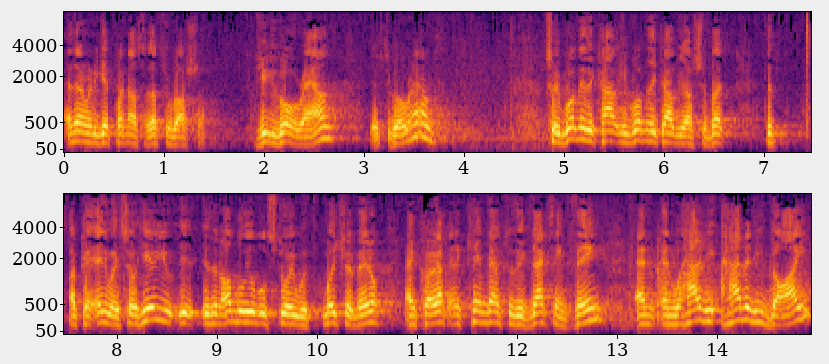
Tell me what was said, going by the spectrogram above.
and then I'm to get parnasa. That's Rasha. If you could go around, you have to go around. So he brought me the he brought me the Kav but okay, anyway, so here you, is an unbelievable story with Moshe Rabbeinu and Korach, and it came down to the exact same thing. And, and how did he, how did he die?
